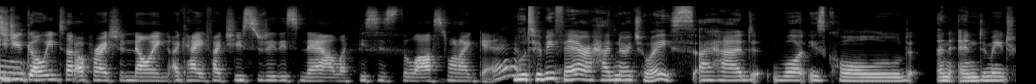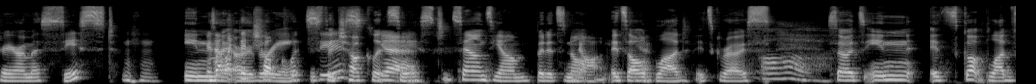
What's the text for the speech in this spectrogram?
did you go into that operation knowing, okay, if I choose to do this now, like this is the last one I get? Well, to be fair, I had no choice. I had what is called an endometrioma cyst Mhm. in Is that my like the ovary. chocolate it's the chocolate Yeah. cyst. It sounds yum, but it's not. Not, it's old yeah. blood. It's gross. Oh. So it's in, it's got blood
